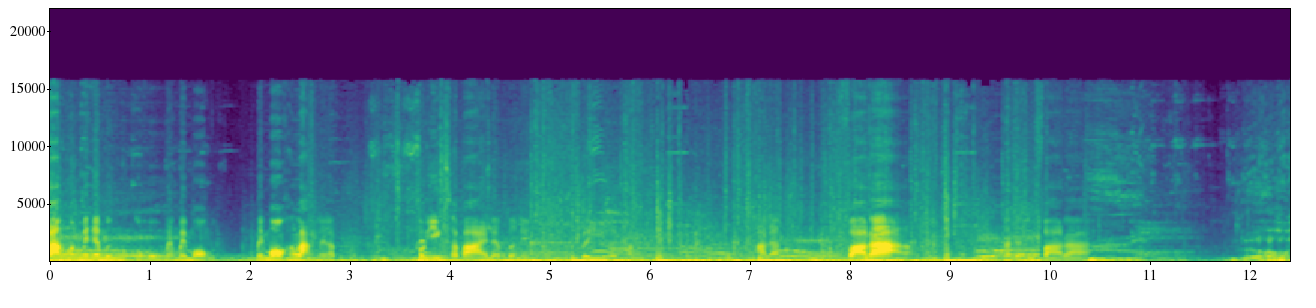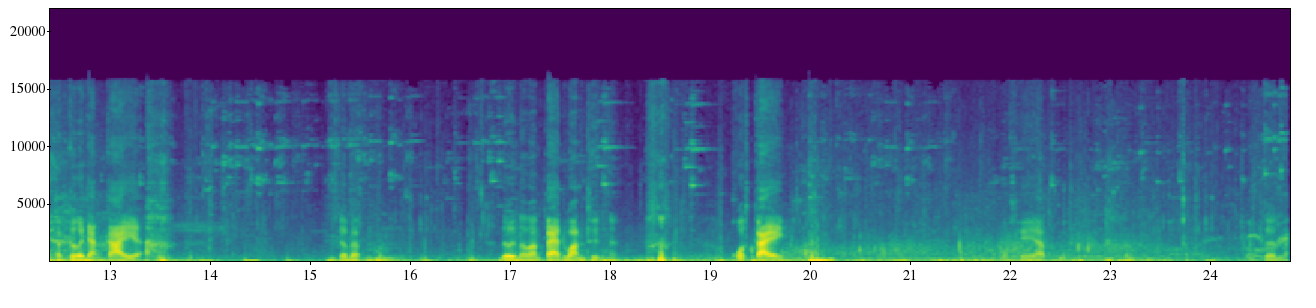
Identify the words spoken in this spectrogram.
ฟังมั่งไหมเนี่ยมึง โอ้โห แม่งไม่มอง ไม่มองข้างหลังเลยครับ เขายิงสบายเลยครับตัวนี้ฟรีเลย อะไรฟาร่าน่าจะชื่อฟาร่าถ้าเกิดอย่างไกลอะเกิดแบบเดินประมาณแปดวันถึงนะโคตรไกล โอเคครับเดินไป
